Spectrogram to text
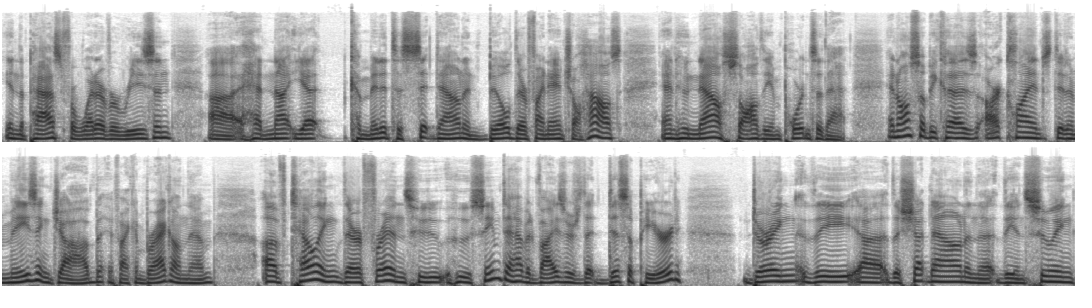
in the past, for whatever reason, uh, had not yet committed to sit down and build their financial house and who now saw the importance of that. And also because our clients did an amazing job, if I can brag on them, of telling their friends who who seemed to have advisors that disappeared during the uh, the shutdown and the the ensuing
